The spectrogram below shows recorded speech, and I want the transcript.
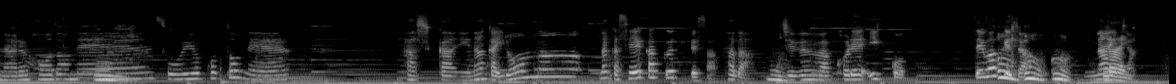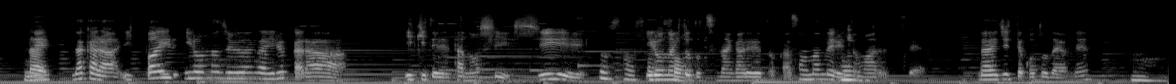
なるほどね、そういうことね。確かに。なんかいろんななんか性格ってさただうん。自分はこれ一個ってわけじゃん、うんうんうん。ないじゃん。ね、だからいっぱいいろんな自分がいるから生きてて楽しいしそうそうそうそう。いろんな人とつながれるとかそんなメリットもあるって大事ってことだよね。うん。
